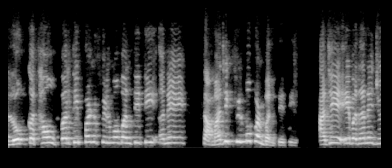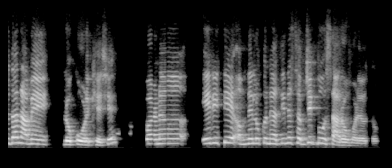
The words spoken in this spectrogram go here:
લોકકથાઓ ઉપરથી પણ ફિલ્મો બનતી હતી અને સામાજિક ફિલ્મો પણ બનતી હતી. આજે એ બધાને જુદા નામે લોકો ઓળખે છે. પણ, એ રીતે અમને લોકોને હતી ને સબ્જેક્ટ બહુ સારો મળ્યો હતો.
